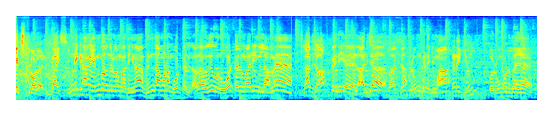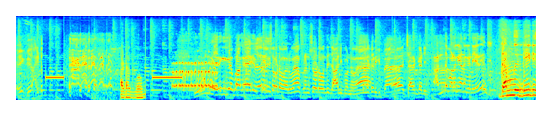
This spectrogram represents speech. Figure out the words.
explorer guys இன்னைக்கு நாங்க எங்க வந்திருக்கோம் பாத்தீங்கன்னா பிருந்தாவனம் ஹோட்டல் அதாவது ஒரு ஹோட்டல் மாதிரி இல்லாம லார்ஜா பெரிய லார்ஜா லார்ஜா ரூம் கிடைக்குமா? கிடைக்கும். ஒரு ரூம் போட்டு ஐட்டம் அடங்கும். கேட்பாங்க ஃப்ரெண்ட்ஸோட வருவேன் ஃப்ரெண்ட்ஸோட வந்து ஜாலி பண்ணுவேன். சரக்கு அடிப்பேன். அஹ், சரக்கு அடி அந்த பழக்கம் எனக்கு கிடையாது. கம்மு பீடி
